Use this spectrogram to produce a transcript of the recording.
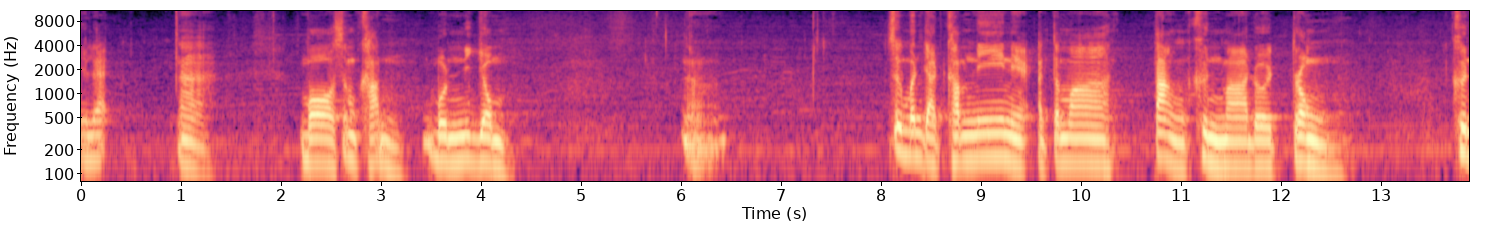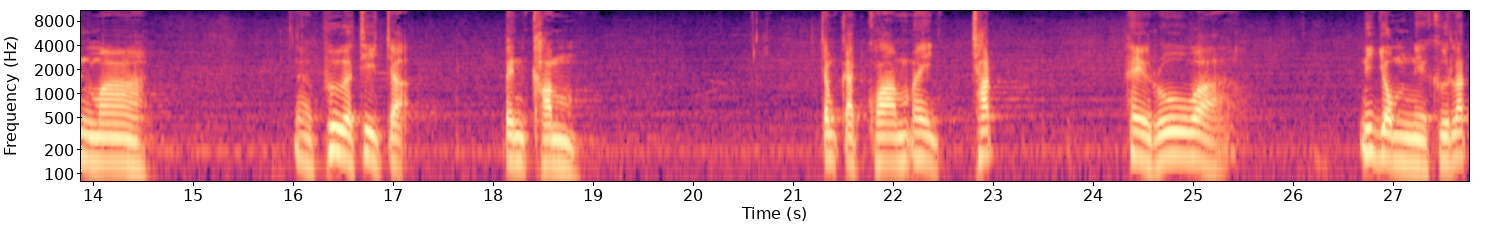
นี่แหละอ่าบอสำคัญบุญนิยมอ่าซึ่งบัญญัติคำนี้เนี่ยอาตมาตั้งขึ้นมาโดยตรง ขึ้นมาอ่าเพื่อที่จะเป็นคำจำกัดความให้ชัด ให้รู้ว่านิยมเนี่ยคือลัท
